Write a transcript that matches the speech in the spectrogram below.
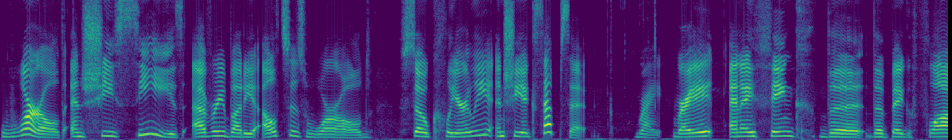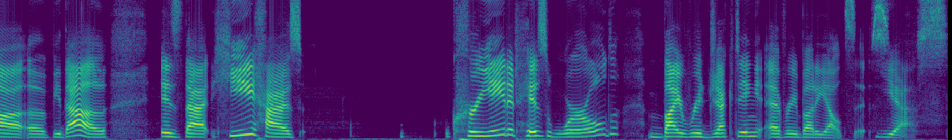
world, and she sees everybody else's world so clearly, and she accepts it Right. right and i think the the big flaw of vidal is that he has created his world by rejecting everybody else's Yes.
